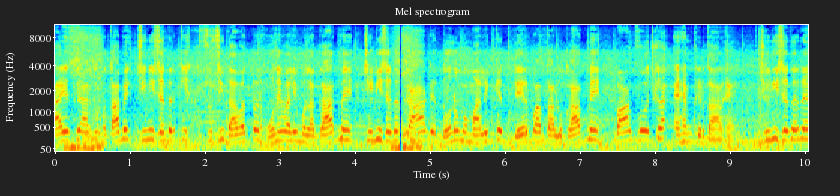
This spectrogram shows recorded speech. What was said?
آئی ایس پی آر کے مطابق چینی صدر کی خصوصی دعوت پر ہونے والی ملاقات میں چینی صدر کہا کہ دونوں ممالک کے دیرپا تعلقات میں پاک فوج کا اہم کردار ہے۔ چینی صدر نے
